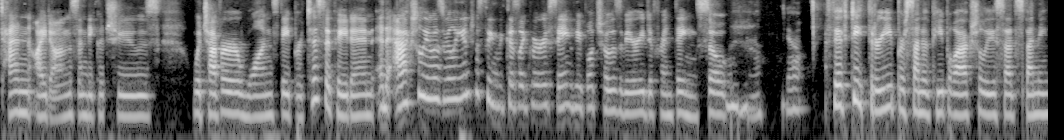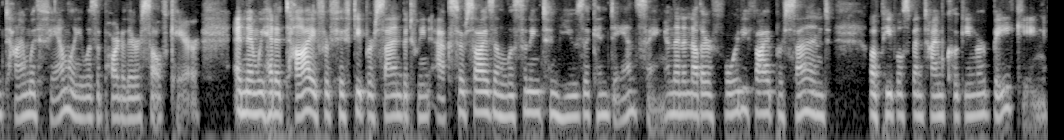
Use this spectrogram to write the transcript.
10 items and they could choose whichever ones they participate in and actually it was really interesting because like we were saying people chose very different things so mm-hmm yeah. 53% of people actually said spending time with family was a part of their self care. And then we had a tie for 50% between exercise and listening to music and dancing. And then another 45% of people spend time cooking or baking.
